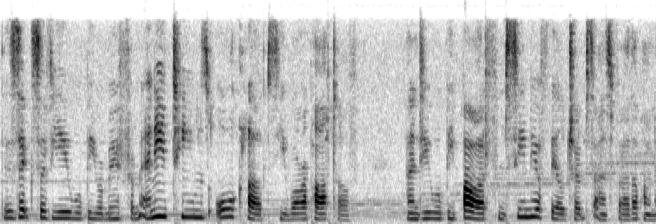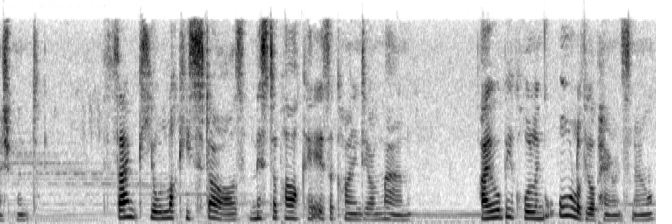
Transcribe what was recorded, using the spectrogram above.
The six of you will be removed from any teams or clubs you are a part of, and you will be barred from senior field trips as further punishment. Thank your lucky stars, Mr. Parker is a kind young man. I will be calling all of your parents now.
